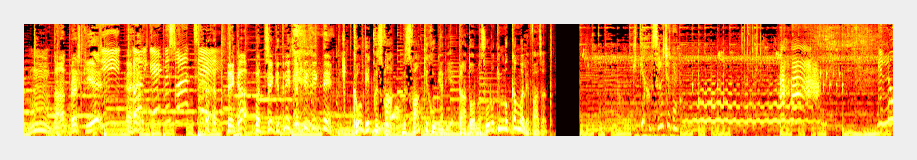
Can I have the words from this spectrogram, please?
हम्म दांत ब्रश किए। कोलगेट मिसवाक से। देखा बच्चे कितनी जल्दी सीखते हैं। कोलगेट मिसवाक मिसवाक की खूबियाँ लिए दांतों और मसूड़ों की मुकम्मल हिफाजत। जगह है गिल्लू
